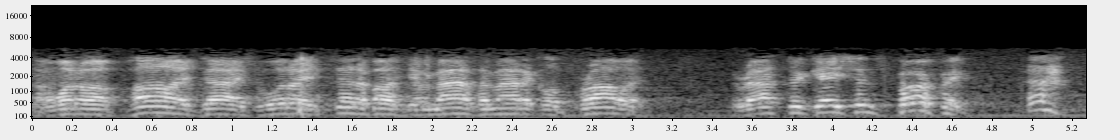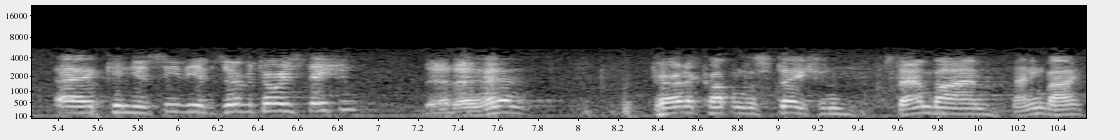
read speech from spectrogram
I want to apologize for what I said about your mathematical prowess. Your astrogation's perfect. Huh. Uh, can you see the observatory station? Dead ahead. Prepared a couple to station. Stand by. Standing by.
